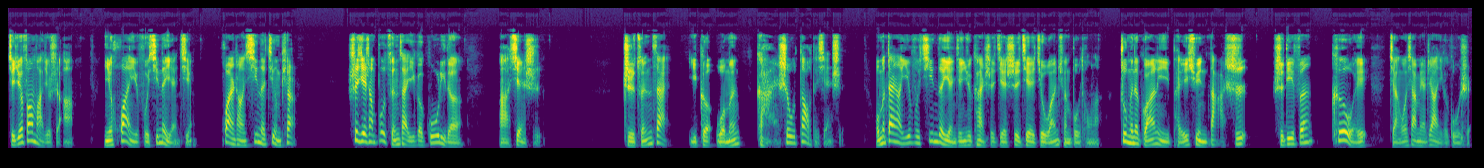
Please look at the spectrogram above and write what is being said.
解决方法就是啊，你换一副新的眼镜，换上新的镜片。世界上不存在一个孤立的啊现实，只存在一个我们感受到的现实。我们戴上一副新的眼镜去看世界，世界就完全不同了。著名的管理培训大师史蒂芬·科维讲过下面这样一个故事，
